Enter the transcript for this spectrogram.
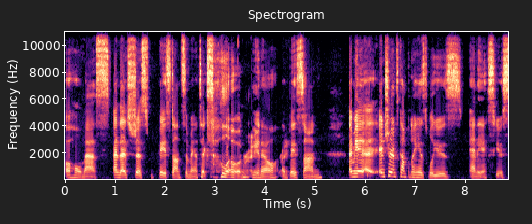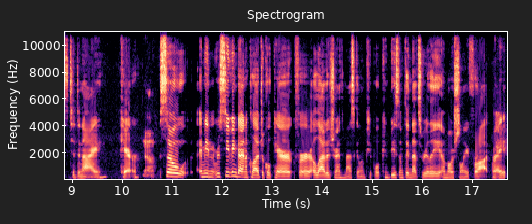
a whole mess. And that's just based on semantics alone, right. you know, right. based on, I mean, uh, insurance companies will use any excuse to deny care. Yeah. So, I mean, receiving gynecological care for a lot of transmasculine people can be something that's really emotionally fraught, right?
